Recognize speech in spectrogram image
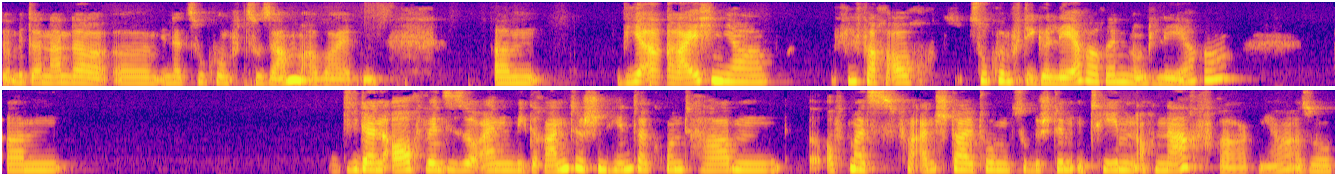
miteinander äh, in der Zukunft zusammenarbeiten. Ähm, wir erreichen ja vielfach auch zukünftige Lehrerinnen und Lehrer, ähm, die dann auch, wenn sie so einen migrantischen Hintergrund haben, oftmals Veranstaltungen zu bestimmten Themen auch nachfragen. Ja, also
